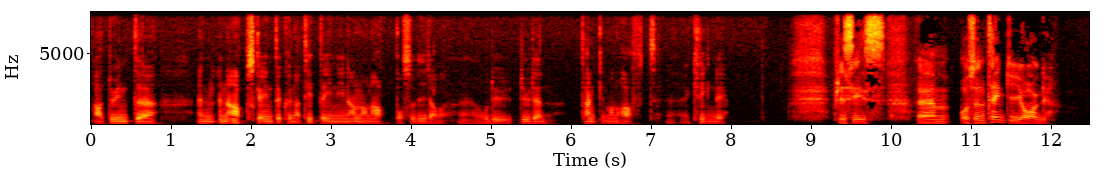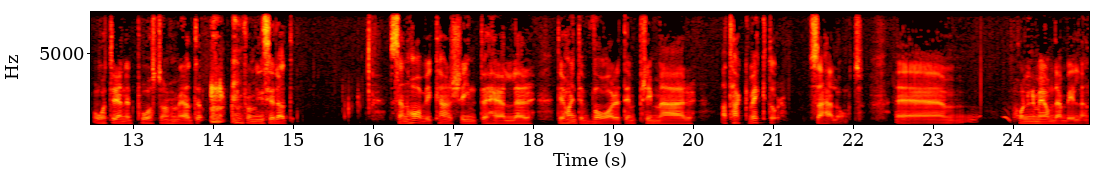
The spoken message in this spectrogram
Att du inte en, en, app ska inte kunna titta in i en annan app och så vidare. Eh, och det, det är den tanken man har haft eh, kring det. Precis. Um, och sen tänker jag, återigen ett påstående att, från min sida, att sen har vi kanske inte heller, det har inte varit en primär attackvektor så här långt. Um, håller ni med om den bilden?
